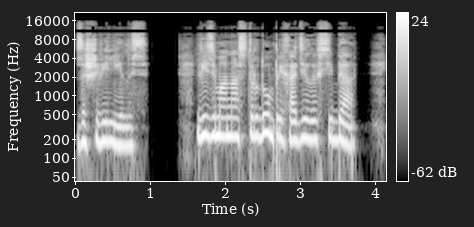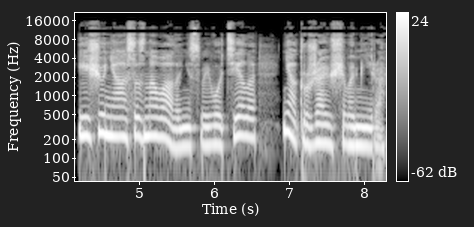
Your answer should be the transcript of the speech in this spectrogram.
зашевелилась. Видимо, она с трудом приходила в себя и еще не осознавала ни своего тела, ни окружающего мира.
